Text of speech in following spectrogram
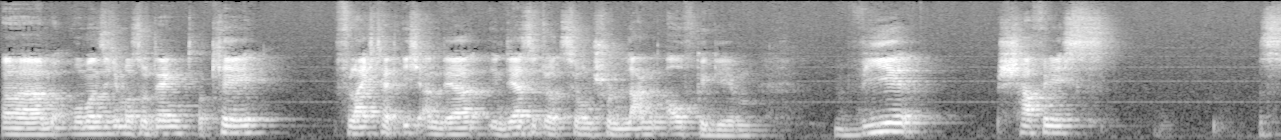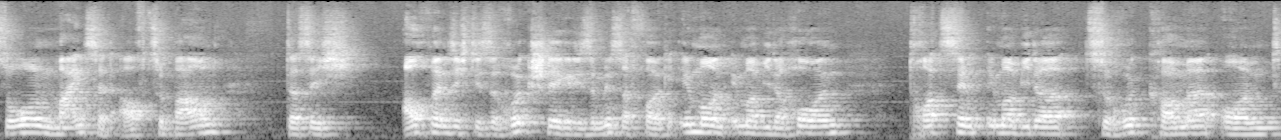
ähm, wo man sich immer so denkt, okay, vielleicht hätte ich an der, in der Situation schon lang aufgegeben. Wie schaffe ich es, so ein Mindset aufzubauen, dass ich, auch wenn sich diese Rückschläge, diese Misserfolge immer und immer wiederholen, trotzdem immer wieder zurückkomme und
